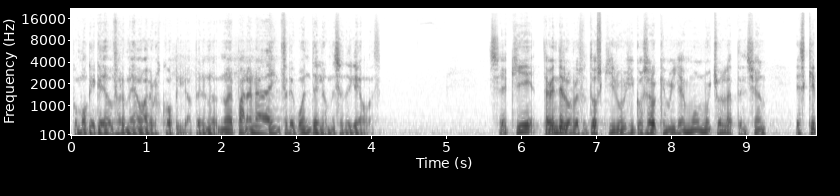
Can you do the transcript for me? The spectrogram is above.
como que quedó enfermedad macroscópica, pero no, es para nada infrecuente en los mesoteliomas. Sí, aquí también de los resultados quirúrgicos, algo que me llamó mucho la atención, es que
